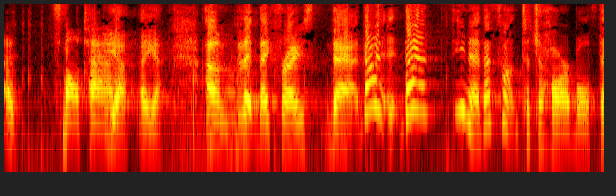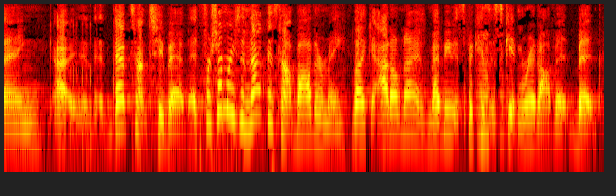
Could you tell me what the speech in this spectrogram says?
a small tag. Yeah, oh yeah. Um, they, they froze that. That that you know that's not such a horrible thing. I, that's not too bad. For some reason, that does not bother me. Like I don't know. Maybe it's because it's getting rid of it. But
